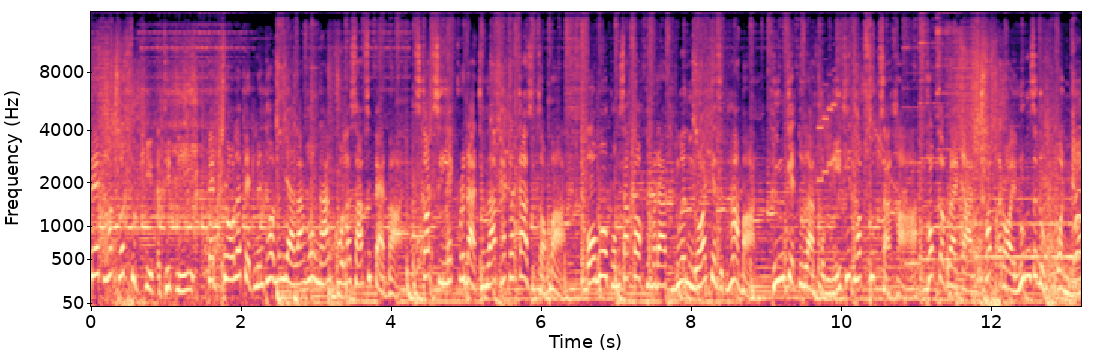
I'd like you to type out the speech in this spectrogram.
เรดฮอตลดสุดขีดอาทิตย์นี้เป็ดโปรและเป็ดเมนทอลน้ำยาล้างห้องน้ำขวดละ 38 บาท สกอตซีเล็กกระดาษชำระแพ็คละ 92 บาท โอโม่ผงซักฟอกธรรมดาถุงละ175 บาท ถึง 7 ตุลาคมนี้ที่ท็อปทุกสาขา พบกับรายการช็อปอร่อยลุ้นสนุกวันนี้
